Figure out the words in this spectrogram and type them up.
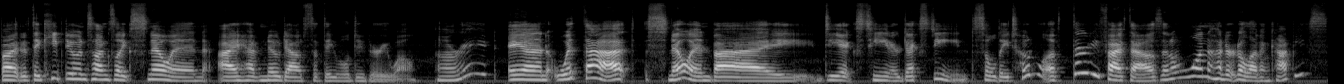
But if they keep doing songs like Snowin', I have no doubts that they will do very well. All right. And with that, Snowin' by DXteen or Dextine sold a total of 35,111 copies.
